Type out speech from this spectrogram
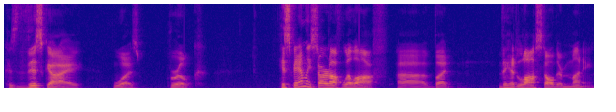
because this guy was broke. His family started off well off, uh, but they had lost all their money.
